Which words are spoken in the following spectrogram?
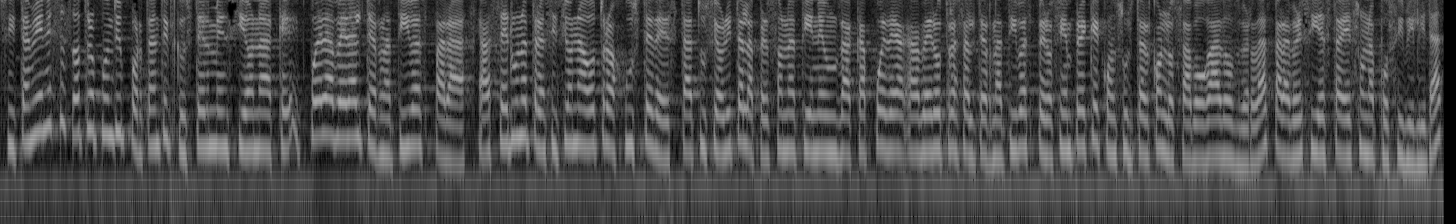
Sí, también ese es otro punto importante que usted menciona, que puede haber alternativas para hacer una transición a otro ajuste de estatus. Si ahorita la persona tiene un DACA, puede haber otras alternativas, pero siempre hay que consultar con los abogados, ¿verdad? Para ver si esta es una posibilidad.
